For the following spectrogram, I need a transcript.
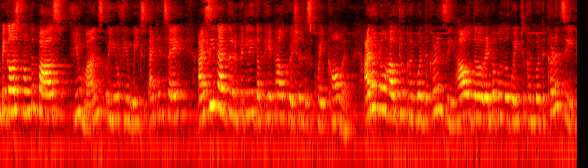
because from the past few months or a few weeks, I can say, I see that the repeatedly the PayPal question is quite common. I don't know how to convert the currency, how the Redbubble will going to convert the currency,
